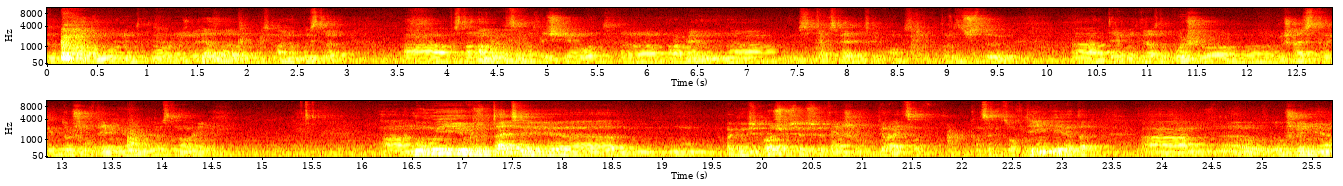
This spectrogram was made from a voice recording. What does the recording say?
на прикладном уровне, так на уровне железа, максимально быстро восстанавливается, в отличие от проблем на сетях связи телекомовских зачастую а, требует гораздо большего э, вмешательства и дольшего времени для восстановления. А, ну и в результате, э, помимо всего прочего, все, все, конечно, упирается в конце концов в деньги. Это а, э, улучшение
